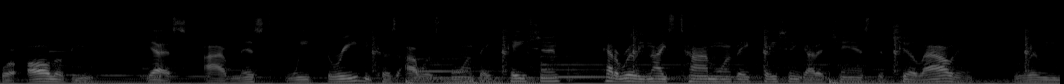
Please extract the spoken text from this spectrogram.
for all of you. Yes, I missed week three because I was on vacation. Had a really nice time on vacation, got a chance to chill out and really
